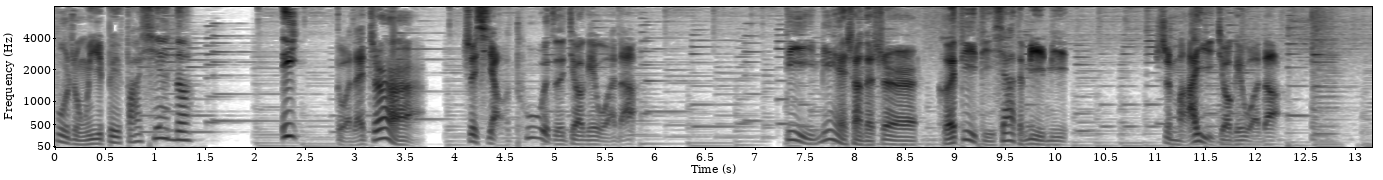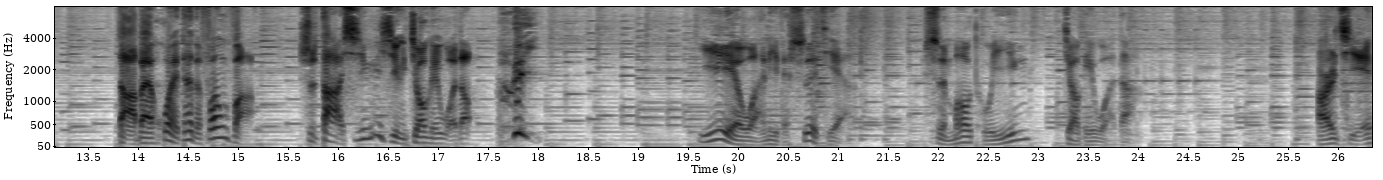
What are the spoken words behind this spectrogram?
不容易被发现呢？诶，躲在这儿，是小兔子教给我的。地面上的事儿和地底下的秘密。是蚂蚁教给我的，打败坏蛋的方法是大猩猩教给我的。嘿，夜晚里的世界是猫头鹰教给我的，而且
